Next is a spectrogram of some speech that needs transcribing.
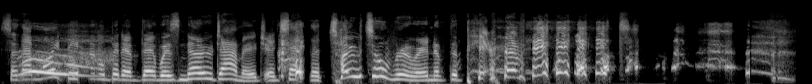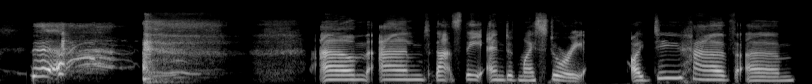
So that might be a little bit of there was no damage except the total ruin of the pyramid. Um, and that's the end of my story. I do have um,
